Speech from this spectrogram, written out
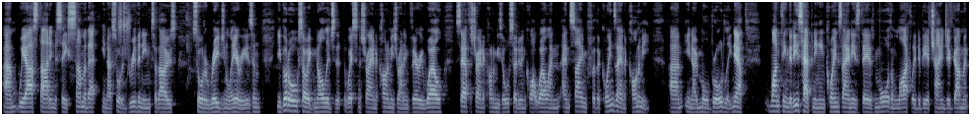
um, we are starting to see some of that, you know, sort of driven into those sort of regional areas. And you've got to also acknowledge that the Western Australian economy is running very well. South Australian economy is also doing quite well, and and same for the Queensland economy. Um, you know, more broadly. Now, one thing that is happening in Queensland is there's more than likely to be a change of government.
